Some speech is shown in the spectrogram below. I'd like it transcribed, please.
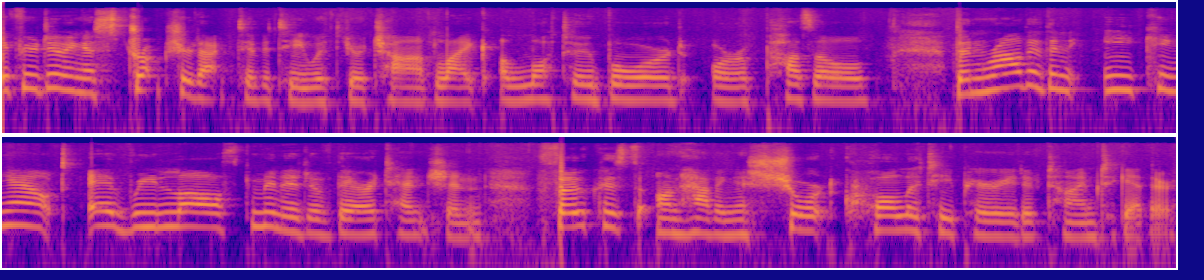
If you're doing a structured activity with your child, like a lotto board or a puzzle, then rather than eking out every last minute of their attention, focus on having a short quality period of time together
